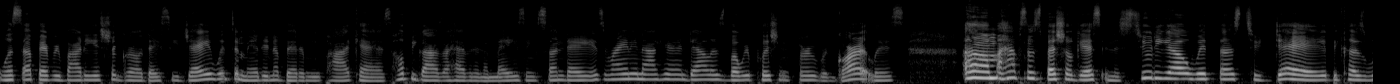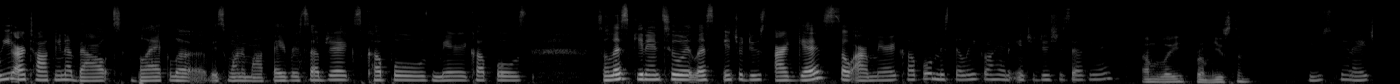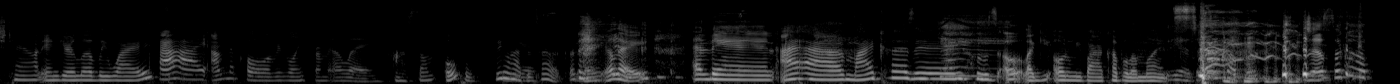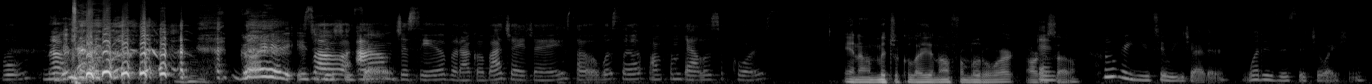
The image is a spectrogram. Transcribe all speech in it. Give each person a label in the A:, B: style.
A: What's up, everybody? It's your girl Daisy J with Demanding a Better Me podcast. Hope you guys are having an amazing Sunday. It's raining out here in Dallas, but we're pushing through regardless. Um, I have some special guests in the studio with us today because we are talking about black love. It's one of my favorite subjects, couples, married couples. So let's get into it. Let's introduce our guests. So our married couple, Mr. Lee, go ahead and introduce yourself here.
B: I'm Lee from Houston.
A: Houston, H Town, and your lovely wife.
C: Hi, I'm Nicole, originally from LA.
A: Awesome. Oh, we don't have
C: Yes.
A: to talk. Okay, LA. and then I have my cousin who's old, like you older me by a couple of months.
D: Yeah, just a couple. just a couple. No.
A: Go ahead and introduce
D: so
A: yourself.
D: I'm Jacia, but I go by JJ. So what's up? I'm from Dallas, of course.
E: And I'm Mitchell Calais, and I'm from Little Rock, Arkansas.
A: Who are you to each other? What is this situation?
